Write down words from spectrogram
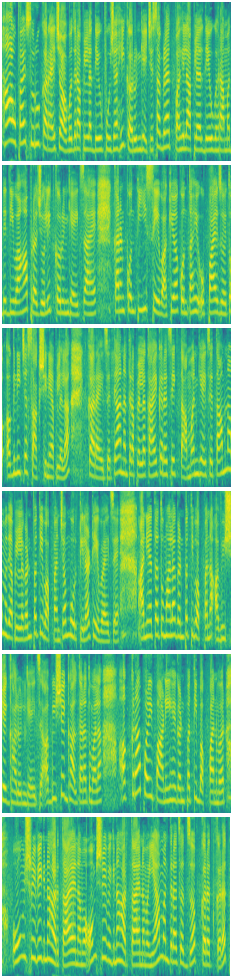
हा उपाय सुरू करायच्या अगोदर आपल्याला देवपूजा ही करून घ्यायची. सगळ्यात पहिलं आपल्याला देवघरामध्ये दिवा हा प्रज्वलित करून घ्यायचा आहे. कारण कोणतीही सेवा किंवा कोणताही उपाय जो आहे तो अग्नीच्या साक्षीने आपल्याला करायचा आहे त्यानंतर आपल्याला काय करायचं? एक तामण घ्यायचं आहे तामणामध्ये आपल्याला गणपती बाप्पांच्या मूर्तीला ठेवायचं आहे आणि आता तुम्हाला गणपती बाप्पांना अभिषेक घालून घ्यायचा आहे अभिषेक घालताना तुम्हाला अकरा पळी पाणी हे गणपती बाप्पांवर ओम श्री विघ्नहर्ताय नम ओम श्री विघ्नहर्ताय नम या मंत्राचा जप करत करत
